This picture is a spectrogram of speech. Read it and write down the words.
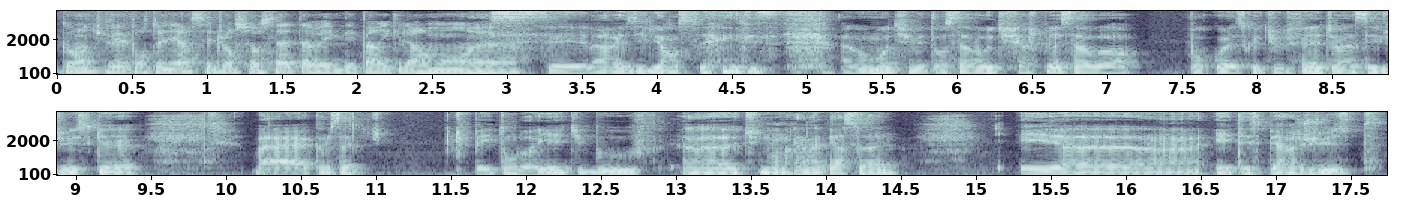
Comment tu fais pour tenir 7 jours sur 7 avec des Paris Clermont euh, C'est la résilience. à un moment, tu mets ton cerveau, tu cherches plus à savoir pourquoi est-ce que tu le fais, tu vois. C'est juste que, bah, comme ça, tu, tu payes ton loyer, tu bouffes, euh, tu demandes rien à personne, et euh, et t'espères juste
